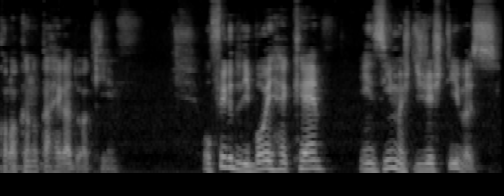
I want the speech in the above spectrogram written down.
Colocando o carregador aqui. O fígado de boi requer enzimas digestivas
